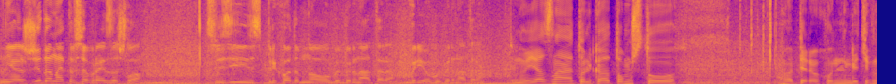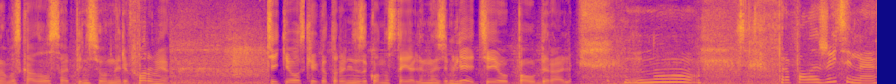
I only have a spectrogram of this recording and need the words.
неожиданно это все произошло в связи с приходом нового губернатора, в Рио губернатора. Но я знаю только о том, что, во-первых, он негативно высказывался о пенсионной реформе. Те киоски, которые незаконно стояли на земле, те его поубирали. Ну, про положительное.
